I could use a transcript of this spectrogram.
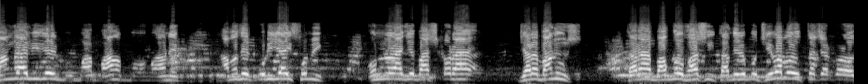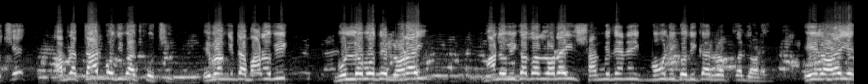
বাঙালিদের মানে আমাদের পরিযায়ী শ্রমিক, অন্য রাজ্যে বাস করা যারা মানুষ তারা বঙ্গভাষী তাদের উপর যেভাবে অত্যাচার করা হচ্ছে, আমরা তার প্রতিবাদ করছি। এবং এটা মানবিক মূল্যবোধের লড়াই, মানবিকতার লড়াই, সাংবিধানিক মৌলিক অধিকার রক্ষার লড়াই। এই লড়াইয়ে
